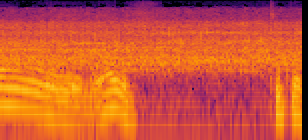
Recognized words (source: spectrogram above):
Oh, that was too quick.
